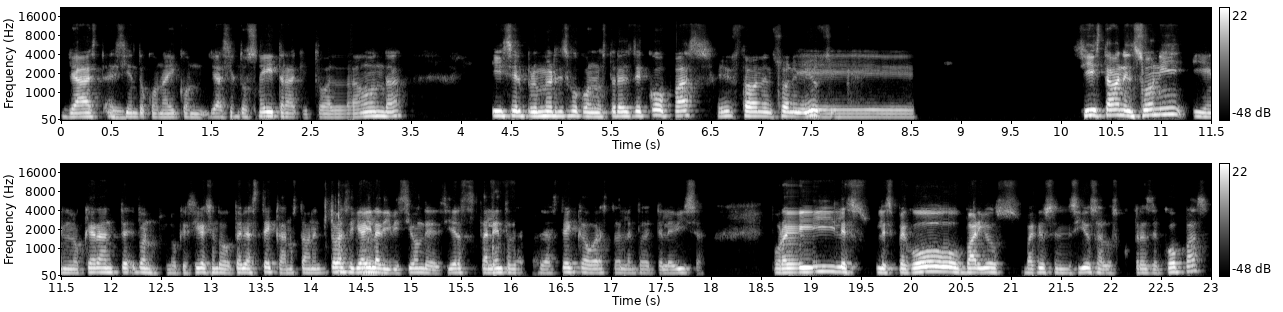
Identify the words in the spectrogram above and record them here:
Ya haciendo con ahí, con, ya haciendo Saytrack y toda la onda. Hice el primer disco con los 3 de Copas. Ellos estaban en Sony eh, Music. Sí, estaban en Sony y en lo que eran, bueno, lo que sigue siendo TV Azteca, ¿no? Estaban en, todavía seguía ahí la división de si eras talento de, Azteca o eras talento de Televisa. Por ahí les, les pegó varios, varios sencillos a los tres de copas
